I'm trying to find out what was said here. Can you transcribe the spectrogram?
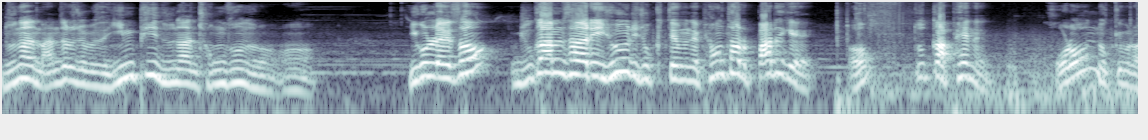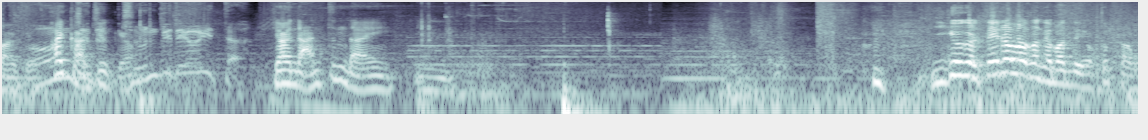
눈안 만들어주면서 인피 눈안 정손으로 어. 이걸로 해서 유감살이 효율이 좋기 때문에 평타로 빠르게 어? 뚜까 패는 그런 느낌으로 할게요. 파이크 안 찍을게요. 야 근데 안 뜬다잉 음. 이격을 때려박은 애봤는데 역겹다고?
